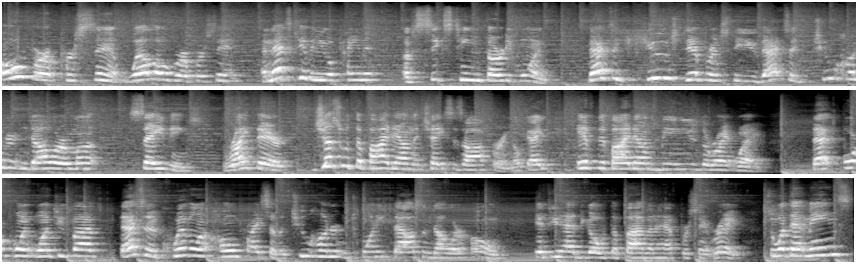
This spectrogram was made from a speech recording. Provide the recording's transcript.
over a percent, well over a percent, and that's giving you a payment of 1631. That's a huge difference to you. That's a $200 a month savings right there just with the buy down that Chase is offering, okay? If the buy down is being used the right way. That 4.125, that's an equivalent home price of a $220,000 home if you had to go with the 5.5% rate. So what that means,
